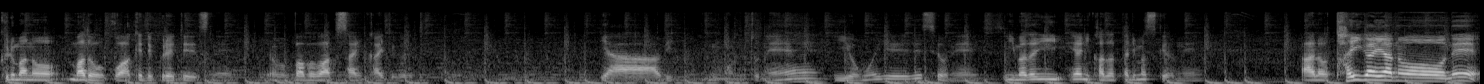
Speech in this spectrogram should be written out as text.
車の窓をこう開けてくれてですねバババッとサイン書いてくれて。いやーび本当ねいい思い出ですよね。いまだに部屋に飾ってありますけどね。あの大概あのね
